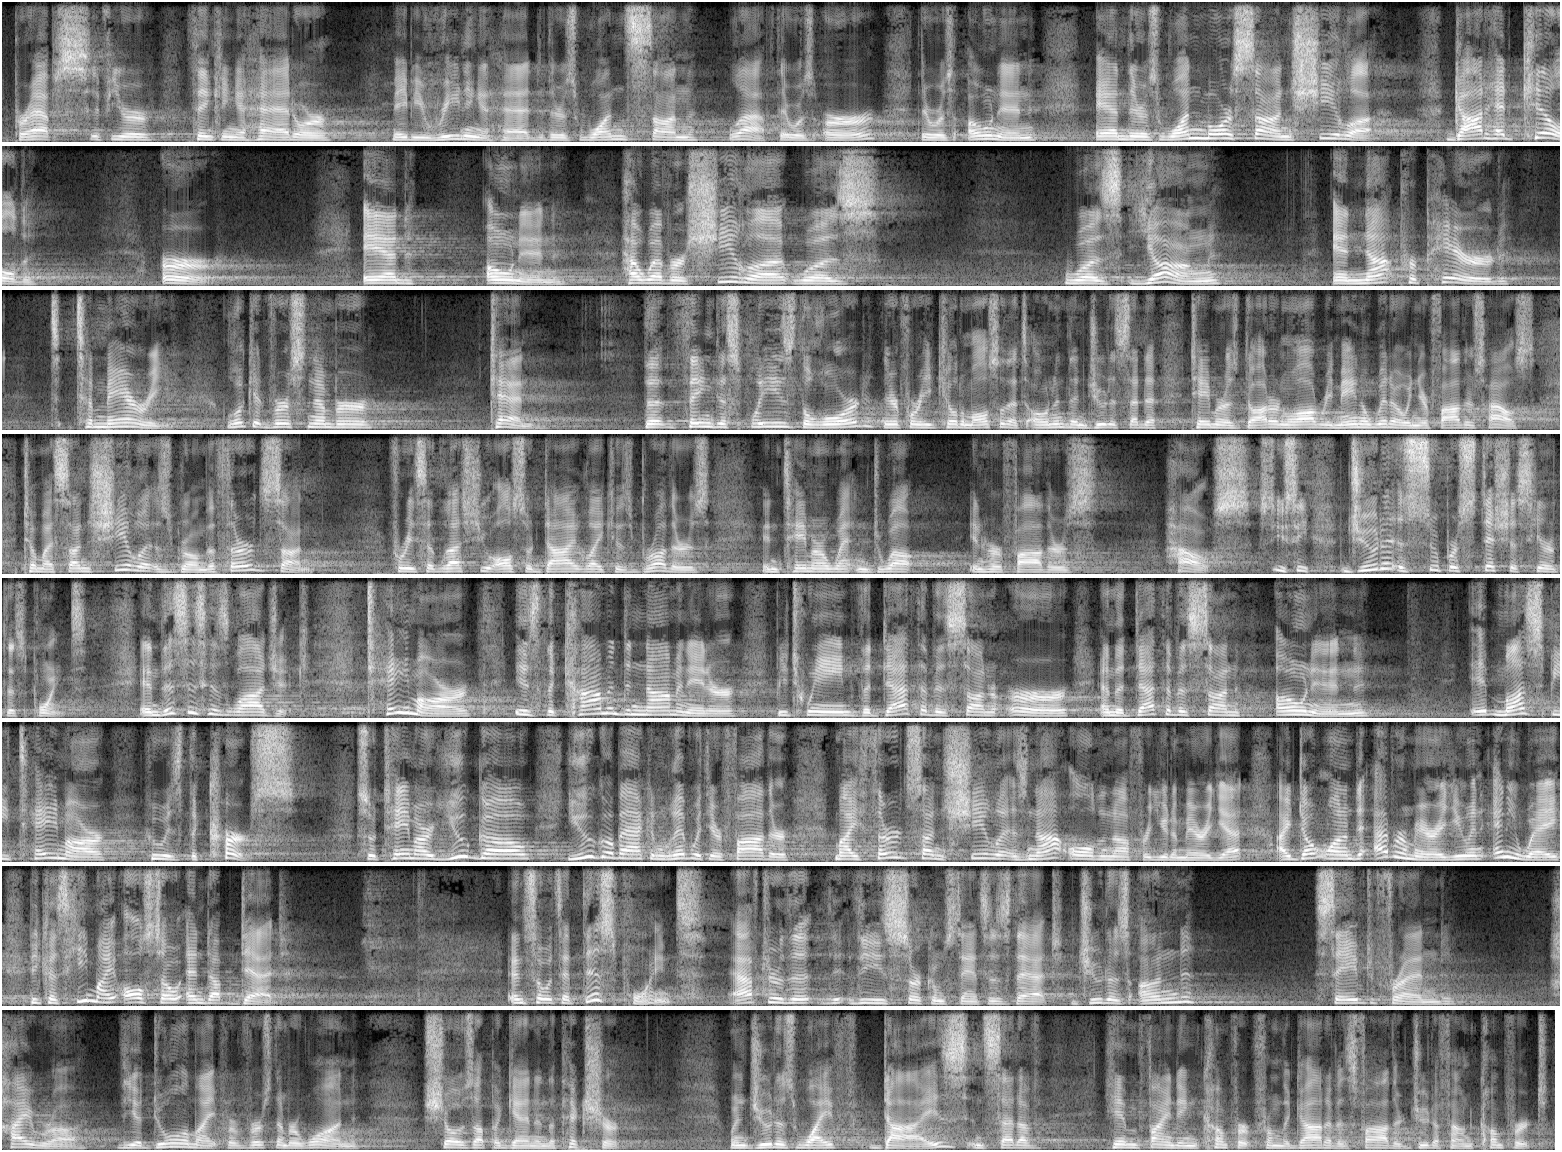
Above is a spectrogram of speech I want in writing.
Perhaps if you're thinking ahead or maybe reading ahead, there's one son left. There was Ur, there was Onan, and there's one more son, Shelah. God had killed Ur and Onan. However, Shelah was, was young and not prepared t- to marry. Look at verse number 10. The thing displeased the Lord, therefore he killed him also. That's Onan. Then Judah said to Tamar, his daughter in law, Remain a widow in your father's house till my son Shelah is grown, the third son. For he said, Lest you also die like his brothers. And Tamar went and dwelt in her father's house. So you see, Judah is superstitious here at this point. And this is his logic. Tamar is the common denominator between the death of his son Ur and the death of his son Onan it must be Tamar who is the curse. So, Tamar, you go, you go back and live with your father. My third son, Shelah, is not old enough for you to marry yet. I don't want him to ever marry you in any way because he might also end up dead. And so, it's at this point, after the, the, these circumstances, that Judah's unsaved friend, Hira, the Adullamite, for verse number one, shows up again in the picture. When Judah's wife dies, instead of him finding comfort from the God of his father, Judah found comfort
